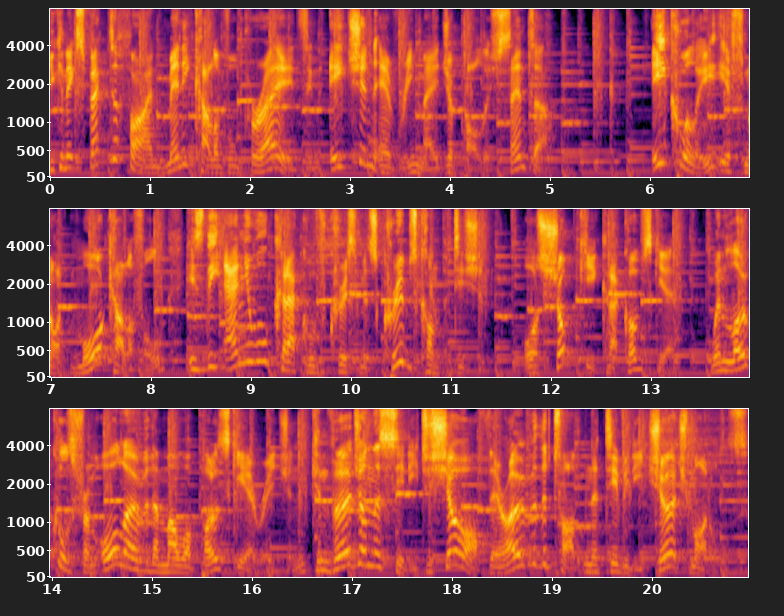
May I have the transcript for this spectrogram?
you can expect to find many colourful parades in each and every major Polish centre. Equally, if not more colourful, is the annual Kraków Christmas Cribs competition, or Szopki Krakowskie, when locals from all over the Małopolskie region converge on the city to show off their over the top nativity church models.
